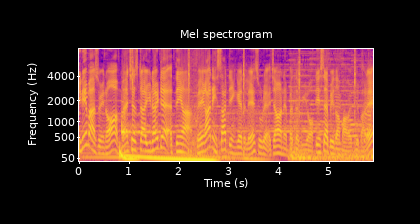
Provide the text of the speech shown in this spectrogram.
ဒီနေ့မှာဆိုရင်တော့ Manchester United အသင်းဟာဘယ်ကနေစတင်ခဲ့တယ်လဲဆိုတဲ့အကြောင်းအရာနဲ့ပတ်သက်ပြီးတော့တင်ဆက်ပေးသွားမှာပဲဖြစ်ပါတယ်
